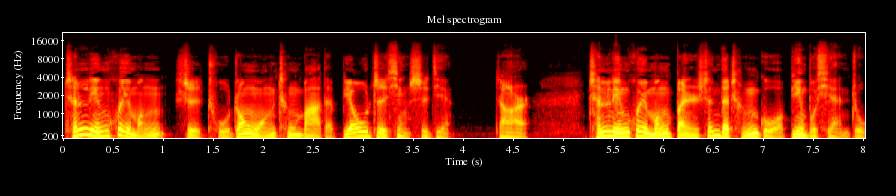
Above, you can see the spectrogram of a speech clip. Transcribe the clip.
陈陵会盟是楚庄王称霸的标志性事件。然而，陈陵会盟本身的成果并不显著。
